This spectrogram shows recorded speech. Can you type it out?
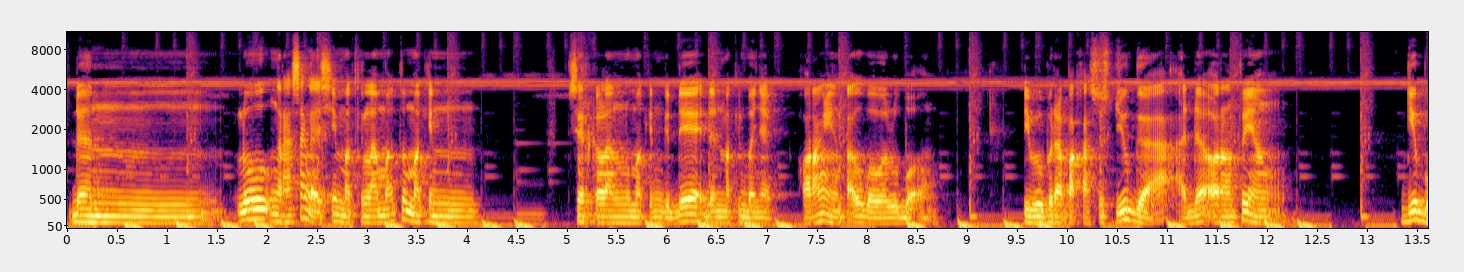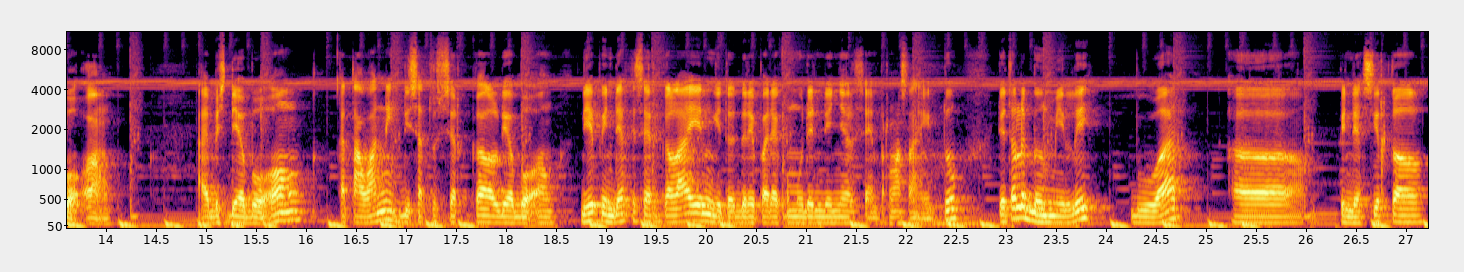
Dan lu ngerasa nggak sih makin lama tuh makin circlean lu makin gede dan makin banyak orang yang tahu bahwa lu bohong? Di beberapa kasus juga ada orang tuh yang dia bohong. Habis dia bohong ketahuan nih di satu circle dia bohong dia pindah ke circle lain gitu. Daripada kemudian dia nyelesain permasalahan itu dia tuh lebih memilih buat uh, pindah circle.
